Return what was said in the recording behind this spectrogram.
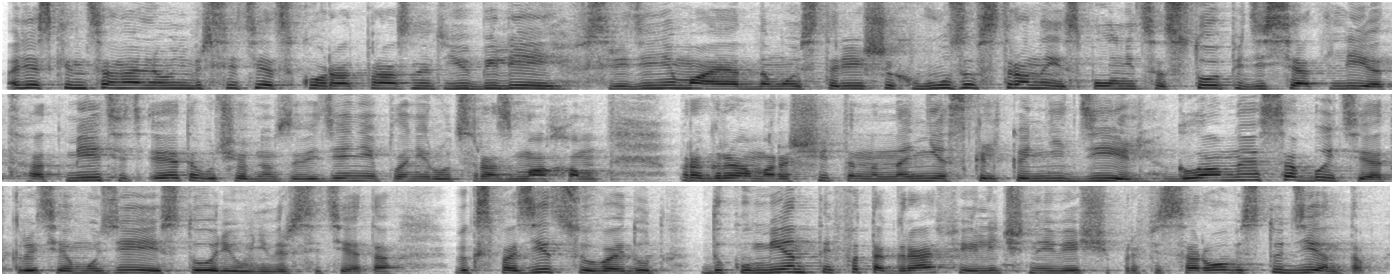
Одесский национальный университет скоро отпразднует юбилей. В середине мая одному из старейших вузов страны исполнится 150 лет. Отметить это в учебном заведении планируют с размахом. Программа рассчитана на несколько недель. Главное событие – открытие музея истории университета. В экспозицию войдут документы, фотографии, личные вещи профессоров и студентов –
